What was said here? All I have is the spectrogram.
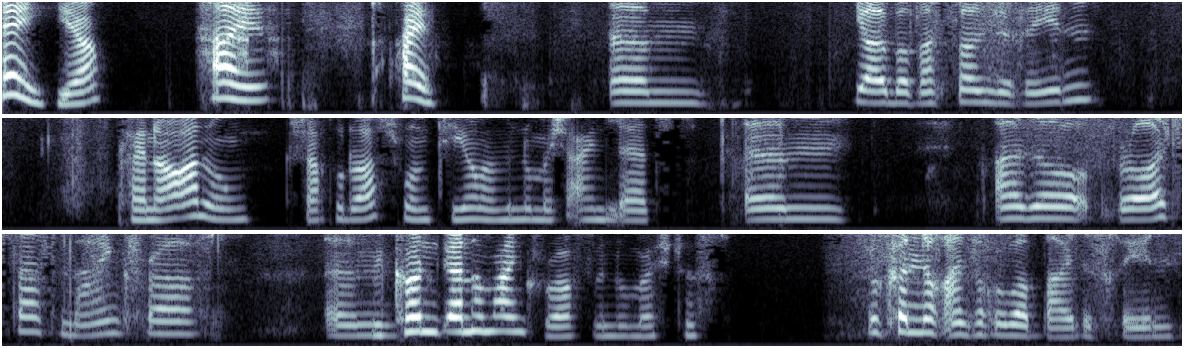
Hey, ja? Hi. Hi. Ähm, ja, über was sollen wir reden? Keine Ahnung. Ich dachte, du hast schon ein Thema, wenn du mich einlädst. Ähm, also Brawl Stars, Minecraft. Ähm, Wir können gerne Minecraft, wenn du möchtest. wir können doch einfach über beides reden.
